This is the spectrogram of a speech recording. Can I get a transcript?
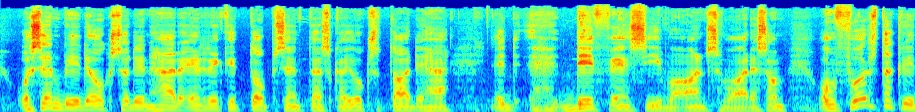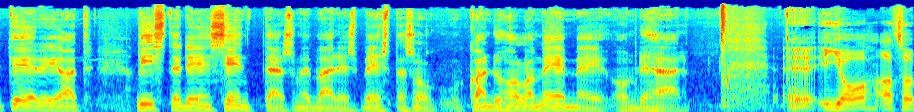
och sen blir det också den här, en riktig toppcenter ska ju också ta det här eh, defensiva ansvaret. Som, om första kriteriet, visst är det en center som är världens bästa, så kan du hålla med mig om det här? Eh, ja, alltså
